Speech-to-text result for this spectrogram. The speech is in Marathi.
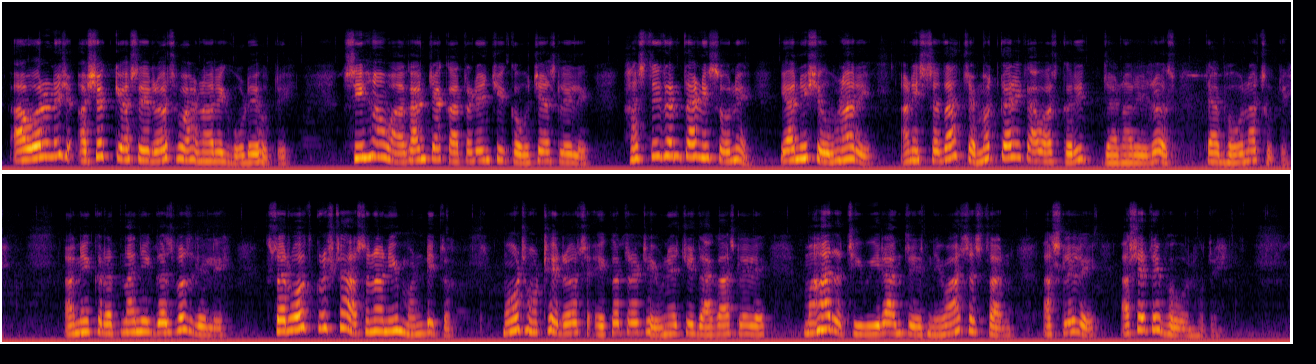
आवरणे अशक्य असे रथ वाहणारे घोडे होते. सिंह वाघांच्या कातड्यांची कवचे असलेले हस्तिदंत आणि सोने यांनी शोभणारे आणि सदा चमत्कारिक आवाज करीत जाणारे रस त्या भवनात होते. अनेक रत्नांनी गजबजलेले सर्वोत्कृष्ट आसनांनी मंडित मोठमोठे रथ एकत्र ठेवण्याची जागा असलेले महारथी वीरांचे निवासस्थान असलेले असे ते भवन होते.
